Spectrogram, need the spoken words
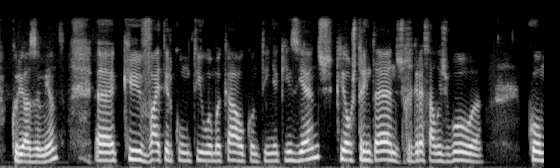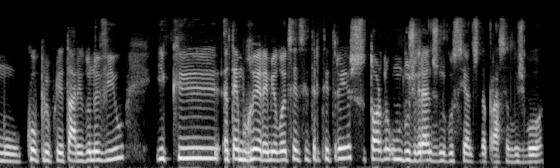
curiosamente, uh, que vai ter com um tio a Macau quando tinha 15 anos, que aos 30 anos regressa a Lisboa como coproprietário do navio e que até morrer em 1833 se torna um dos grandes negociantes da Praça de Lisboa.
